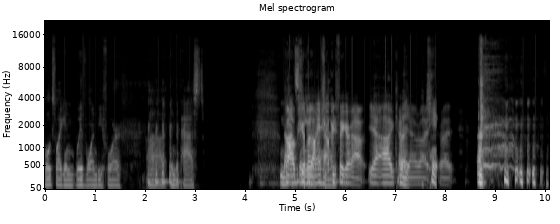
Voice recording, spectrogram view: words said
Volkswagen with one before uh, in the past. No, Not I'm saying sure that I'm I trying to figure it out. Yeah, okay, yeah, right, right.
